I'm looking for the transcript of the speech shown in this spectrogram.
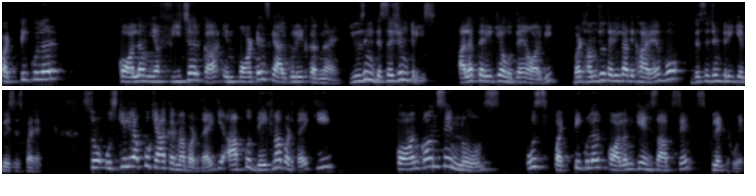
पर्टिकुलर कॉलम या फीचर का इंपॉर्टेंस कैलकुलेट करना है यूजिंग डिसीज़न ट्रीज अलग तरीके होते हैं और भी बट हम जो तरीका दिखा रहे हैं वो डिसीज़न ट्री के बेसिस पर है। सो so, उसके लिए आपको क्या करना पड़ता है कि आपको देखना पड़ता है कि कौन कौन से नोड्स उस पर्टिकुलर कॉलम के हिसाब से स्प्लिट हुए।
